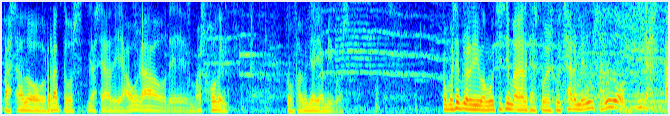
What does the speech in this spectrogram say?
pasado ratos, ya sea de ahora o de más joven, con familia y amigos. Como siempre os digo, muchísimas gracias por escucharme, un saludo y hasta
